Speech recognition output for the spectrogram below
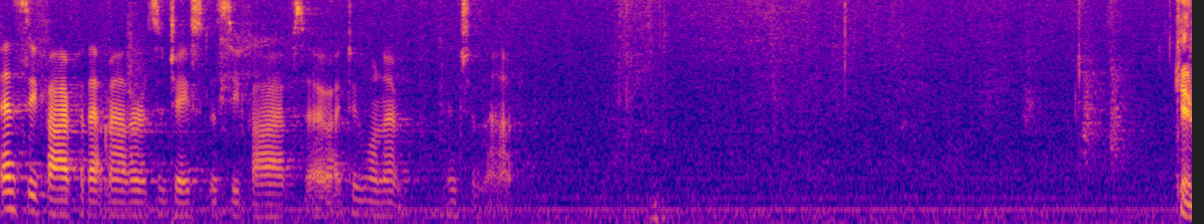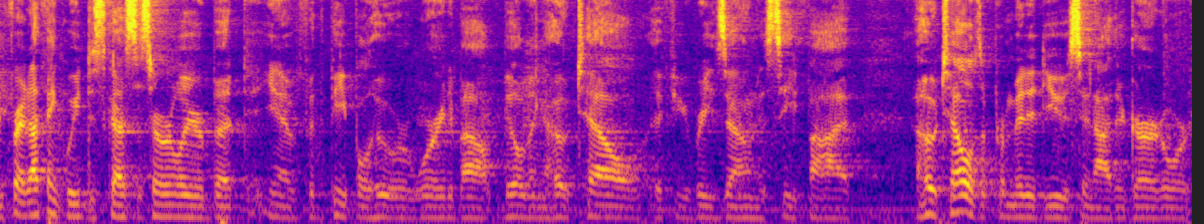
And C5 for that matter, it's adjacent to C5, so I do want to mention that. Ken, Fred, I think we discussed this earlier, but, you know, for the people who are worried about building a hotel, if you rezone to C5, a hotel is a permitted use in either GURD or,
